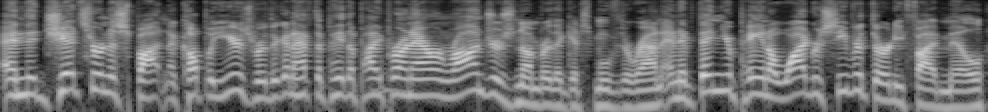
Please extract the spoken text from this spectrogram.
And the Jets are in a spot in a couple years where they're going to have to pay the piper on Aaron Rodgers' number that gets moved around. And if then you're paying a wide receiver 35 mil,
